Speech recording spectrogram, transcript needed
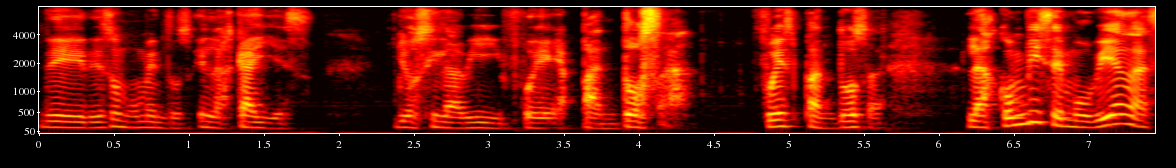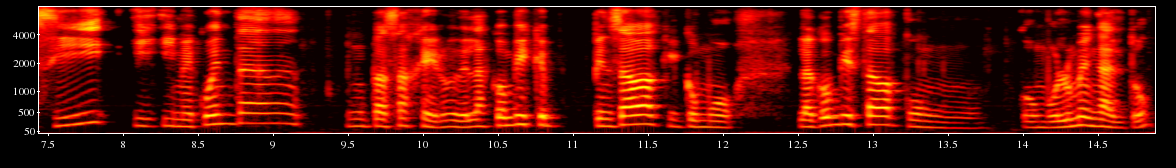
de, de esos momentos en las calles. Yo sí la vi, fue espantosa, fue espantosa. las combis se movían así y, y me cuenta un pasajero de las combis que pensaba que como la combi estaba con, con volumen alto,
